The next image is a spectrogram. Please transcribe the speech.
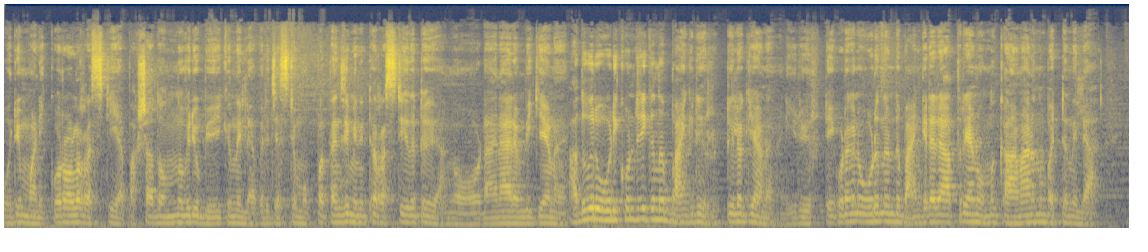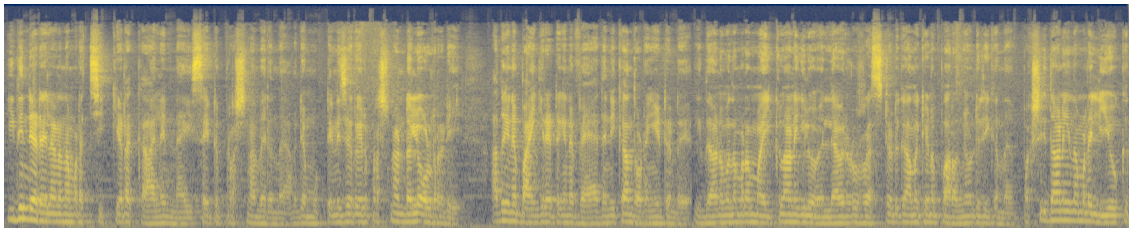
ഒരു മണിക്കൂറോളം റെസ്റ്റ് ചെയ്യാം. പക്ഷെ അതൊന്നും ഇവർ ഉപയോഗിക്കുന്നില്ല. അവർ ജസ്റ്റ് മുപ്പത്തഞ്ച് മിനിറ്റ് റെസ്റ്റ് ചെയ്തിട്ട് അങ്ങ് ഓടാൻ ആരംഭിക്കുകയാണ്. അതുവരെ ഇവർ ഓടിക്കൊണ്ടിരിക്കുന്നത് ഭയങ്കര ഇരുട്ടിലൊക്കെയാണ്. ഈ ഒരു ഇരുട്ടിൽ കൂടെ അങ്ങനെ ഓടുന്നുണ്ട്. ഭയങ്കര രാത്രിയാണ്. ഒന്നും കാണാനൊന്നും പറ്റുന്നില്ല. ഇതിന്റെ ഇടയിലാണ് നമ്മുടെ ചിക്കയുടെ കാലിന് നൈസായിട്ട് പ്രശ്നം വരുന്നത്. അവന്റെ മുട്ടിന് ചെറിയൊരു പ്രശ്നം ഉണ്ടല്ലോ ഓൾറെഡി അതിങ്ങനെ ഭയങ്കരമായിട്ട് ഇങ്ങനെ വേദനിക്കാൻ തുടങ്ങിയിട്ടുണ്ട്. ഇതാണ് നമ്മുടെ മൈക്കിളാണെങ്കിലോ എല്ലാവരോടും റെസ്റ്റ് എടുക്കാൻ എടുക്കാന്നൊക്കെയാണ് പറഞ്ഞുകൊണ്ടിരിക്കുന്നത് പക്ഷേ ഇതാണെങ്കിൽ നമ്മുടെ ലിയോക്ക്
